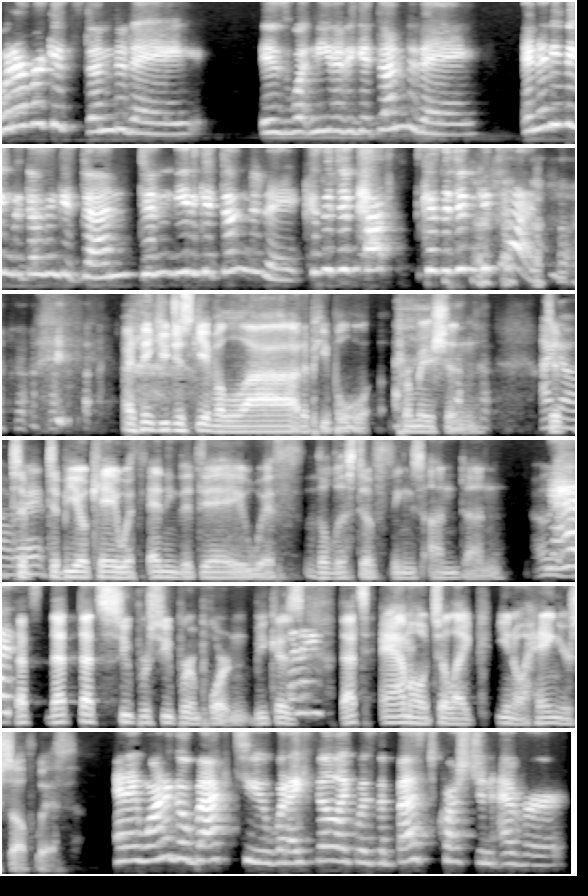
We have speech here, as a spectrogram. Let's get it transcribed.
whatever gets done today is what needed to get done today and anything that doesn't get done didn't need to get done today because it didn't have because it didn't get done i think you just gave a lot of people permission to, know, to, right? to be okay with ending the day with the list of things undone Oh, Yes. That's that that's super super important because I, that's ammo to like you know hang yourself with. And I want to go back to what I feel like was the best question ever,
